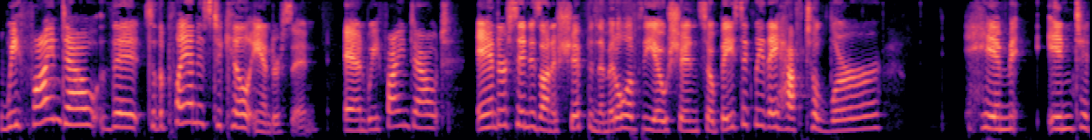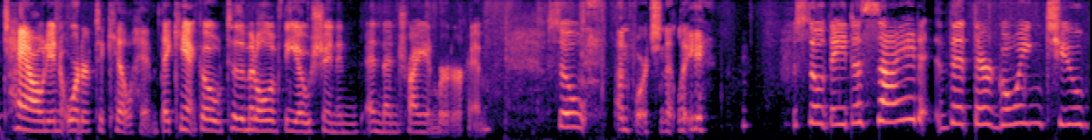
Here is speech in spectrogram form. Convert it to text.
We find out that so the plan is to kill Anderson, and we find out Anderson is on a ship in the middle of the ocean, so basically they have to lure him into town in order to kill him. They can't go to the middle of the ocean and, and then try and murder him. So Unfortunately. so they decide that they're going to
